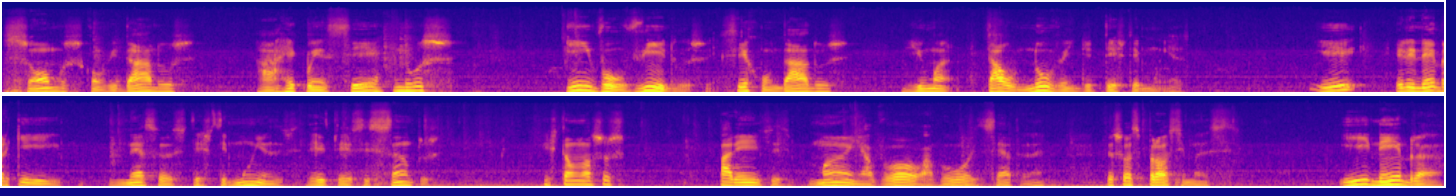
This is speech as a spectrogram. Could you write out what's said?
Somos convidados a reconhecer-nos envolvidos, circundados de uma tal nuvem de testemunhas. E ele lembra que nessas testemunhas, entre esses santos, estão nossos parentes, mãe, avó, avô, etc. Né? Pessoas próximas. E lembra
